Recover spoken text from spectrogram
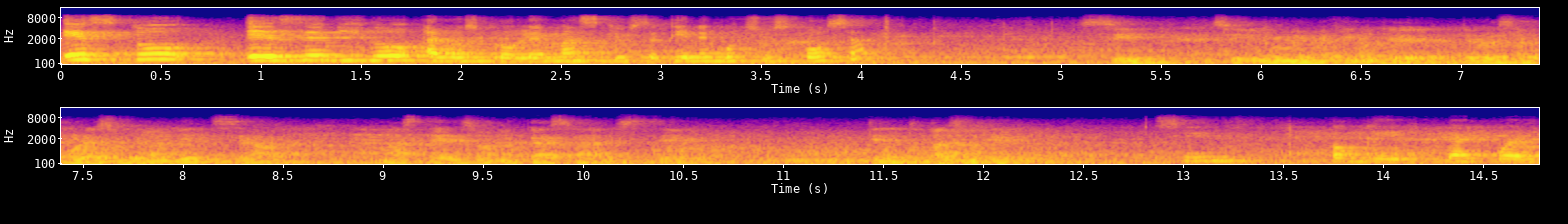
esto es debido a los problemas que usted tiene con su esposa? Sí, sí, me imagino que debe ser por eso que el ambiente sea más tenso en la casa, este, tiene total sentido. Sí. Ok, de acuerdo.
